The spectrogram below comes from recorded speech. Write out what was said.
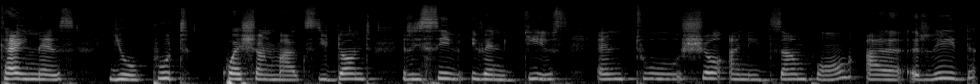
kindness. You put question marks. You don't receive even gifts. And to show an example i read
